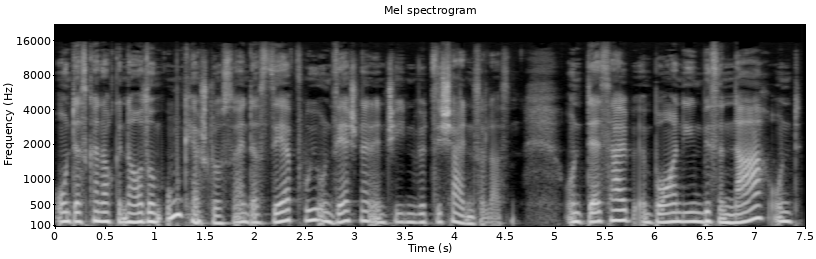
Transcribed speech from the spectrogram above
Und das kann auch genauso im Umkehrschluss sein, dass sehr früh und sehr schnell entschieden wird, sich scheiden zu lassen. Und deshalb bohren die ein bisschen nach und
